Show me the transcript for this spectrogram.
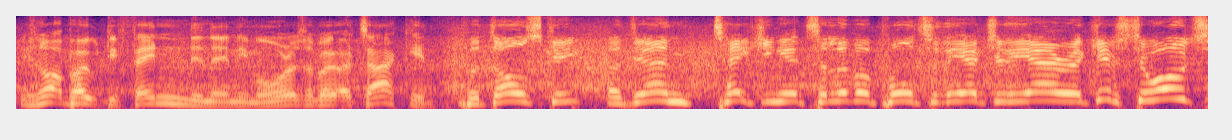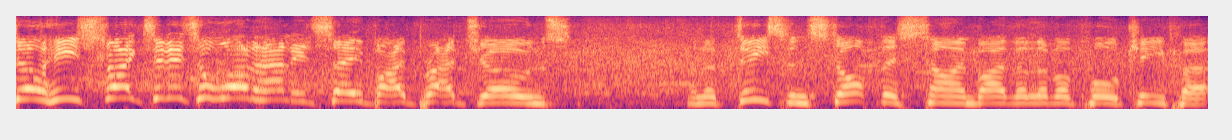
It's not about defending anymore, it's about attacking. Podolski again taking it to Liverpool to the edge of the area, gives to Ozil, he strikes it, it's a one handed save by Brad Jones. And a decent stop this time by the Liverpool keeper.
